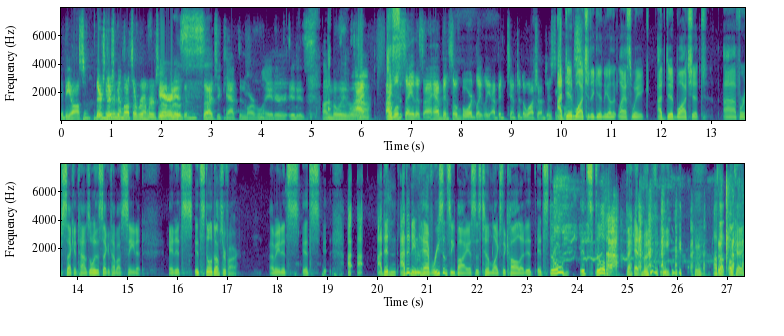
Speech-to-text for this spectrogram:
it'd be awesome. There's there's Aaron- been lots of rumors. about Aaron Logan. is such a Captain Marvel hater. It is unbelievable. I, I, I will s- say this: I have been so bored lately. I've been tempted to watch it on Disney. I did watch it again the other last week. I did watch it uh, for a second time. It's only the second time I've seen it, and it's it's still a dumpster fire. I mean, it's it's I, I I didn't I didn't even Mm. have recency bias, as Tim likes to call it. It it's still it's still a bad movie. I thought, okay,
